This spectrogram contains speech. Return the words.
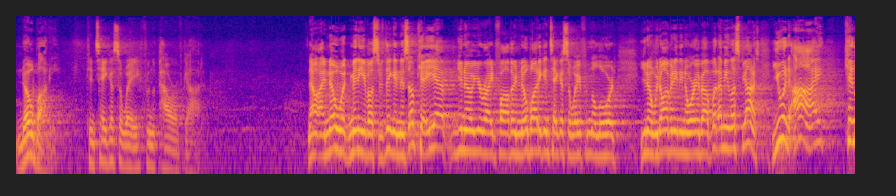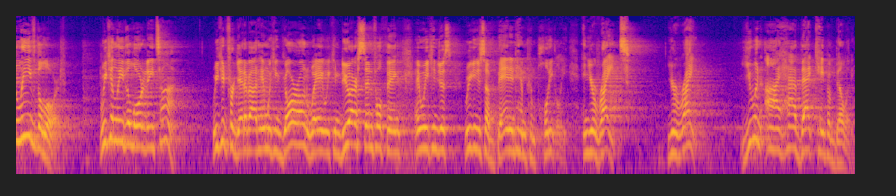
Nobody can take us away from the power of God. Now, I know what many of us are thinking is okay, yeah, you know, you're right, Father. Nobody can take us away from the Lord. You know, we don't have anything to worry about. But I mean, let's be honest. You and I can leave the Lord. We can leave the Lord at any time. We can forget about him, we can go our own way, we can do our sinful thing, and we can just we can just abandon him completely. And you're right. You're right. You and I have that capability.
